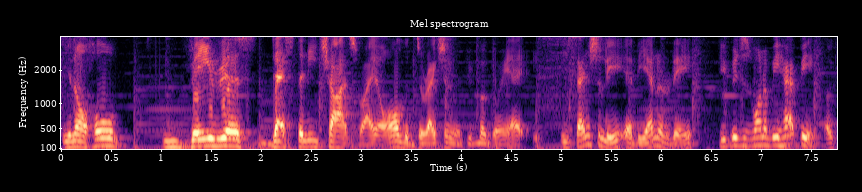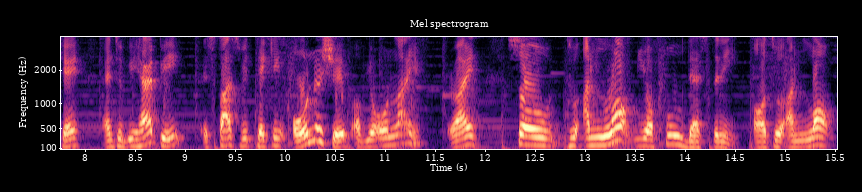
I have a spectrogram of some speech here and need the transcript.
you know, whole various destiny charts, right? All the directions that people are going at. Essentially, at the end of the day, people just want to be happy, okay? And to be happy, it starts with taking ownership of your own life, right? So to unlock your full destiny or to unlock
